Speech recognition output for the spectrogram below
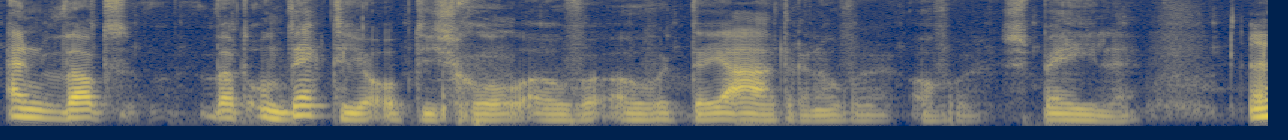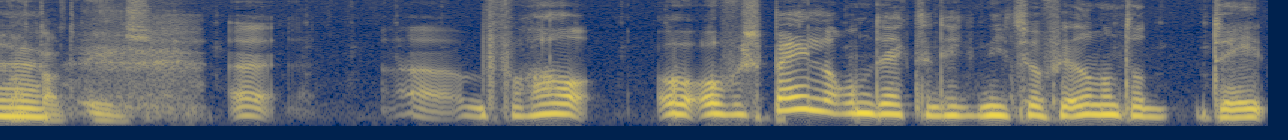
En wat, wat ontdekte je op die school over, over theater en over, over spelen? Eh, wat dat is. vooral o- over spelen ontdekte ik niet zoveel, want dat deed,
